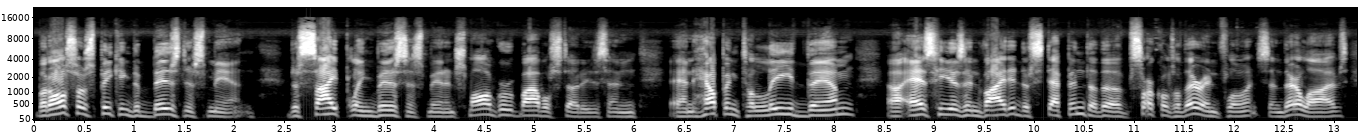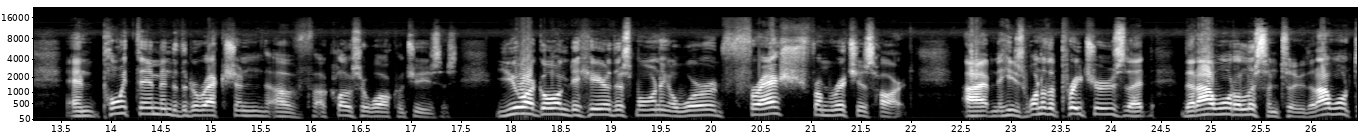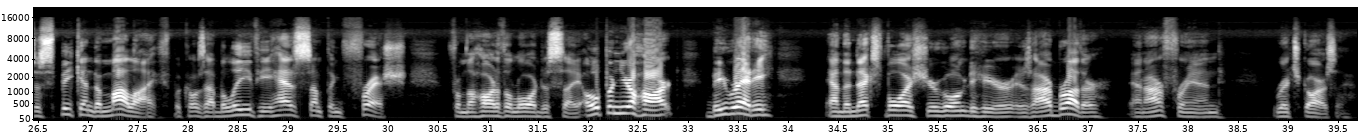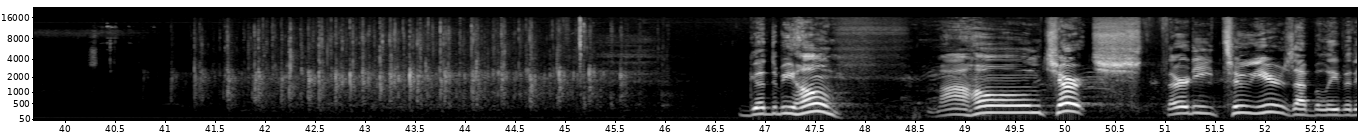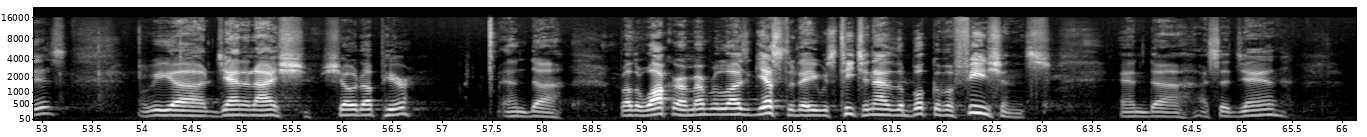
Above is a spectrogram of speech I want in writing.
but also speaking to businessmen, discipling businessmen in small group Bible studies and, and helping to lead them uh, as he is invited to step into the circles of their influence and their lives and point them into the direction of a closer walk with Jesus. You are going to hear this morning a word fresh from Rich's heart. Uh, he's one of the preachers that, that I want to listen to, that I want to speak into my life because I believe he has something fresh from the heart of the Lord to say. Open your heart, be ready, and the next voice you're going to hear is our brother and our friend, Rich Garza. Good to be home. My home church. 32 years, I believe it is. We, uh, Jan and I sh- showed up here. And uh, Brother Walker, I remember yesterday, he was teaching out of the book of Ephesians. And uh, I said, Jan,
